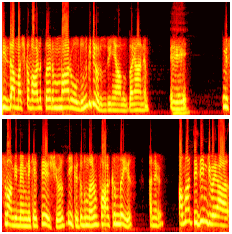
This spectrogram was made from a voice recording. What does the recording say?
bizden başka varlıkların var olduğunu biliyoruz dünyamızda yani. E, Müslüman bir memlekette yaşıyoruz. İyi kötü bunların farkındayız. Hani ama dediğim gibi ya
